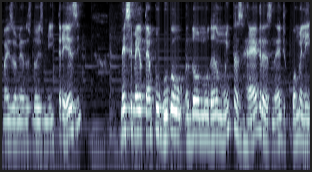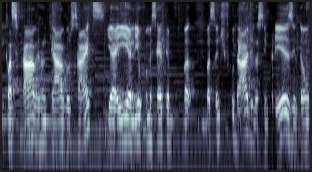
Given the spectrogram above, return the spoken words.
mais ou menos 2013. Nesse meio tempo o Google andou mudando muitas regras, né, de como ele classificava e ranqueava os sites, e aí ali eu comecei a ter bastante dificuldade nessa empresa, então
